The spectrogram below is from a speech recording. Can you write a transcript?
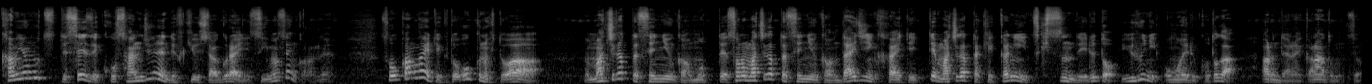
紙おむつってせいぜいここ30年で普及したぐらいに過ぎませんからね。そう考えていくと多くの人は間違った先入観を持ってその間違った先入観を大事に抱えていって間違った結果に突き進んでいるというふうに思えることがあるんではないかなと思うんですよ。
